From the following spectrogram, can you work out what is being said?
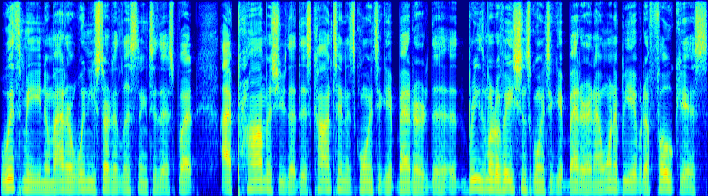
with me no matter when you started listening to this. But I promise you that this content is going to get better. The uh, breathe motivation is going to get better. And I want to be able to focus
